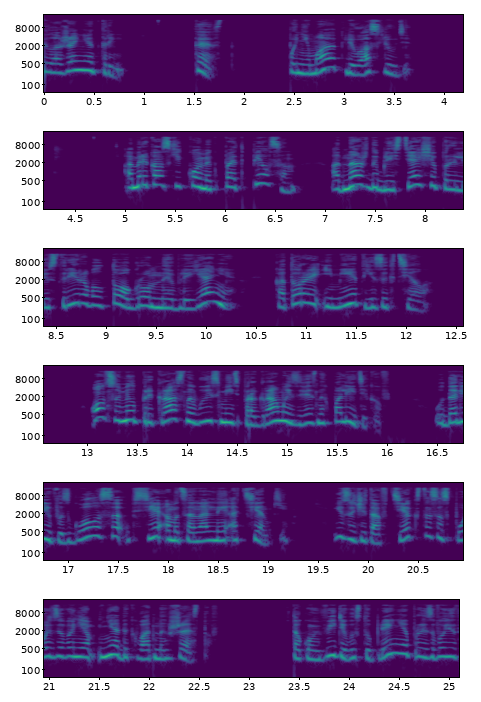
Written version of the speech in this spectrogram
Приложение 3. Тест. Понимают ли вас люди? Американский комик Пэт Пилсон однажды блестяще проиллюстрировал то огромное влияние, которое имеет язык тела. Он сумел прекрасно высмеять программы известных политиков, удалив из голоса все эмоциональные оттенки и зачитав тексты с использованием неадекватных жестов. В таком виде выступление производит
